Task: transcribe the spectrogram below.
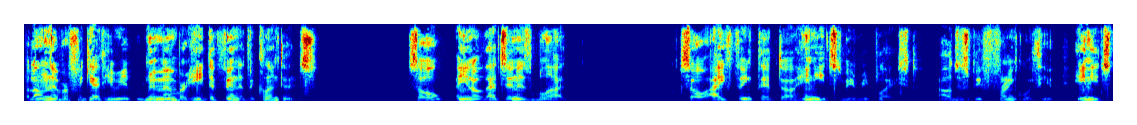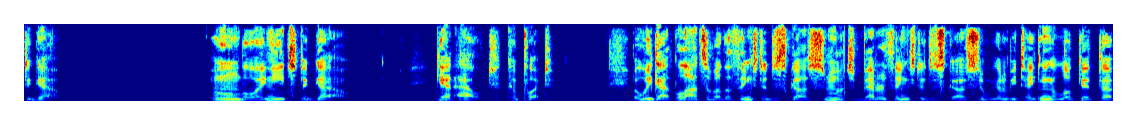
But I'll never forget, he re- remember, he defended the Clintons. So, you know, that's in his blood. So I think that uh, he needs to be replaced. I'll just be frank with you. He needs to go. Homeboy needs to go. Get out, kaput. But we got lots of other things to discuss, much better things to discuss. So we're going to be taking a look at uh,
